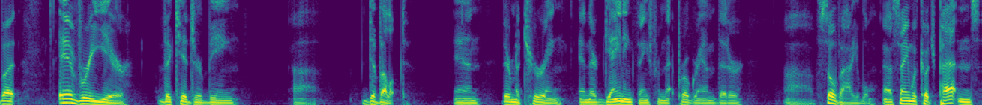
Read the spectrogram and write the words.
but every year the kids are being uh, developed and they're maturing and they're gaining things from that program that are uh, so valuable. Uh, same with Coach Patton's,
